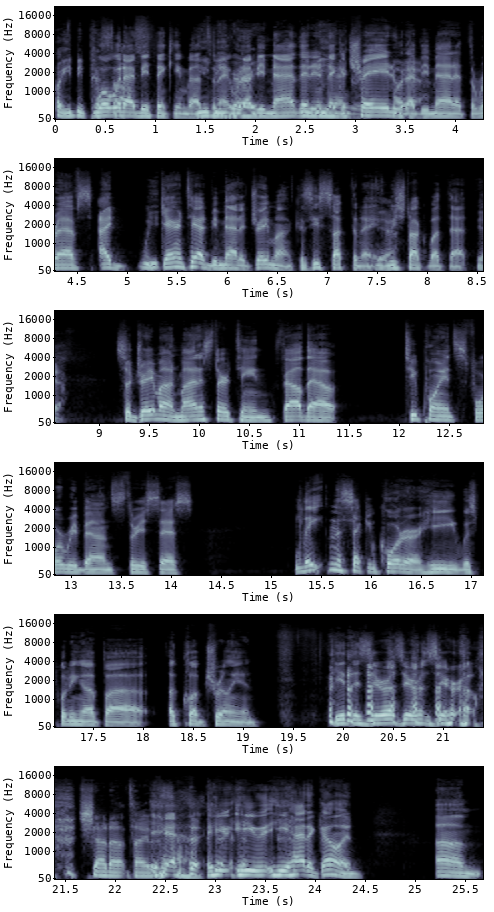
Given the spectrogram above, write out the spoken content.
Oh, you'd be pissed what would I be thinking about You'd tonight? would I be mad they didn't make angry. a trade? Oh, would I be mad at the refs? I would You- guarantee I'd be mad at Draymond because he sucked tonight. Yeah. We should talk about that. Yeah. So Draymond minus 13, fouled out, two points, four rebounds, three assists. Late in the second quarter, he was putting up uh, a club trillion. He had the zero zero zero. Shout out Titus. Yeah, he he he had it going. Um,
